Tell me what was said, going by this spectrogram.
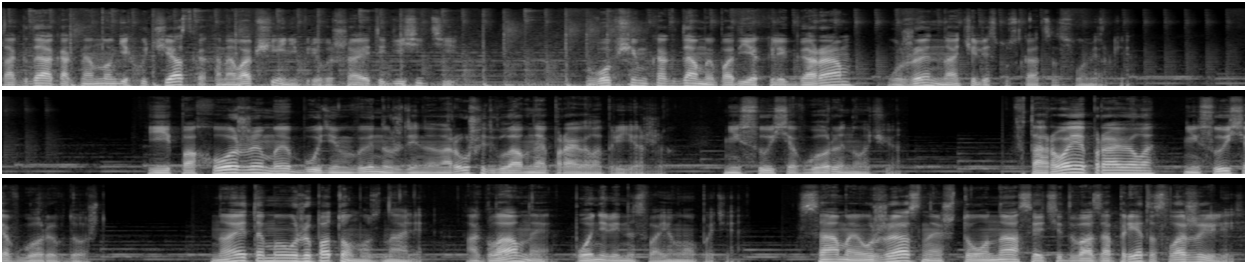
Тогда как на многих участках она вообще не превышает и 10. В общем, когда мы подъехали к горам, уже начали спускаться сумерки. И похоже, мы будем вынуждены нарушить главное правило приезжих – не суйся в горы ночью. Второе правило – не суйся в горы в дождь. Но это мы уже потом узнали, а главное – поняли на своем опыте. Самое ужасное, что у нас эти два запрета сложились.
